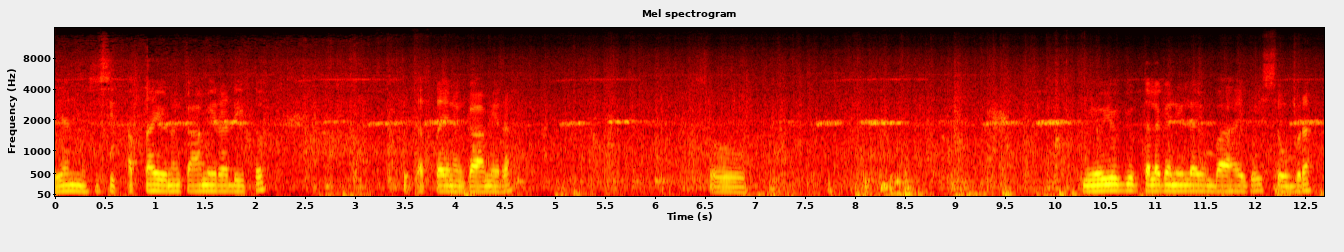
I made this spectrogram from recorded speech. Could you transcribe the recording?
ayan, magsisit up tayo ng camera dito. Sit up tayo ng camera. So, niyuyugyug talaga nila yung bahay guys, sobra.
